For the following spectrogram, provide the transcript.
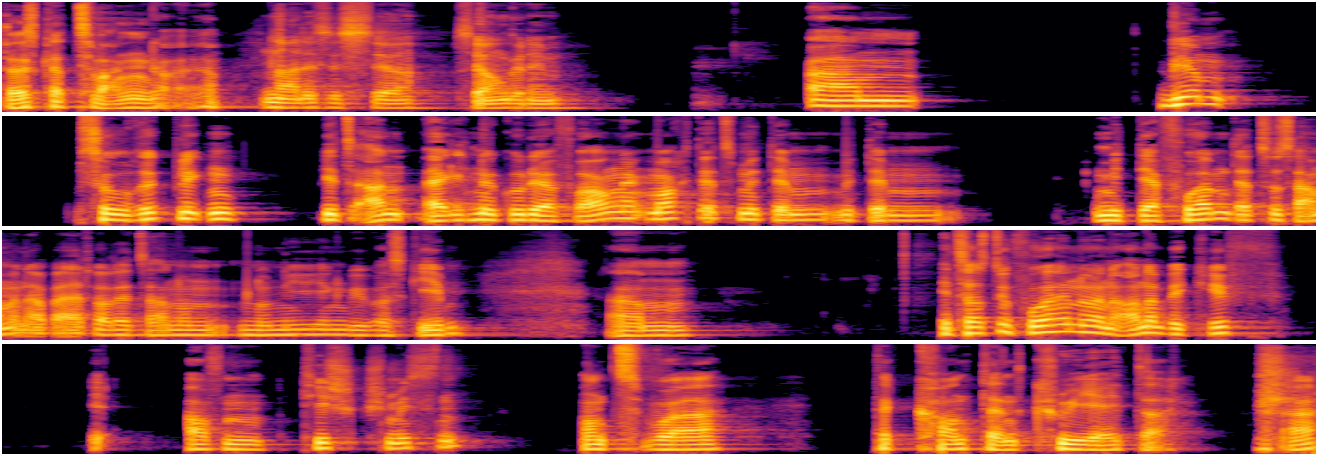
da ist kein Zwang da. Ja. Nein, das ist sehr, sehr angenehm. Ähm, wir haben so rückblickend jetzt an, eigentlich nur gute Erfahrungen gemacht jetzt mit dem, mit dem, mit der Form der Zusammenarbeit, hat jetzt auch noch, noch nie irgendwie was gegeben. Ähm, Jetzt hast du vorher nur einen anderen Begriff auf den Tisch geschmissen, und zwar der Content Creator. Ja?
